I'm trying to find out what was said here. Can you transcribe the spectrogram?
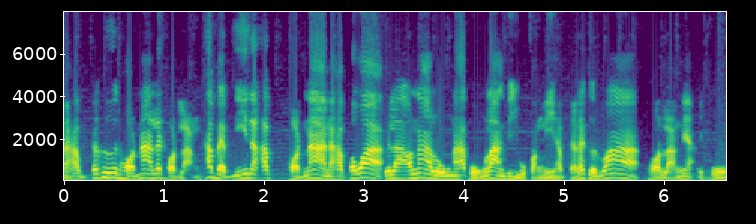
นะครับก็คือถอดหน้าและถอดหลังถ้าแบบนี้นะครับถอดหน้านะครับเพราะว่าเวลาเอาหน้าลงนะครับโถงล่างจะอยู่ฝั่งนี้ครับแต่ถ้าเกิดว่าถอดหลังเนี่ยไอ้โถง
